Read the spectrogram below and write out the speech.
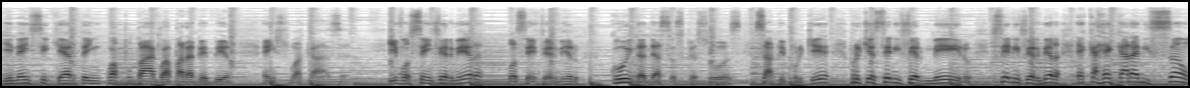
e nem sequer têm um copo d'água para beber em sua casa. E você, enfermeira, você, enfermeiro, cuida dessas pessoas. Sabe por quê? Porque ser enfermeiro, ser enfermeira é carregar a missão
